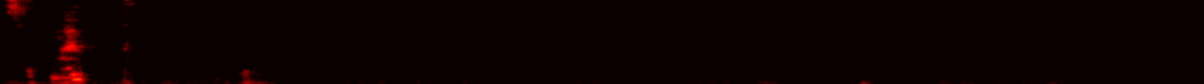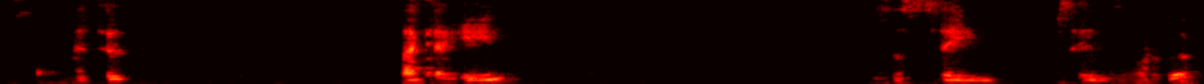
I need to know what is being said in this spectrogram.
submit. Submitted. Back again. The same sales order.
